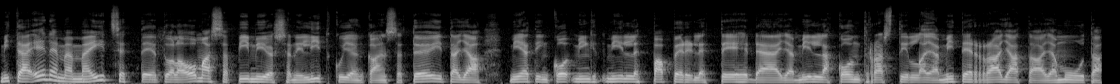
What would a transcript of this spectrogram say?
mitä enemmän mä itse teen tuolla omassa pimiössäni litkujen kanssa töitä, ja mietin, ko- mille paperille tehdään, ja millä kontrastilla, ja miten rajataan ja muuta,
